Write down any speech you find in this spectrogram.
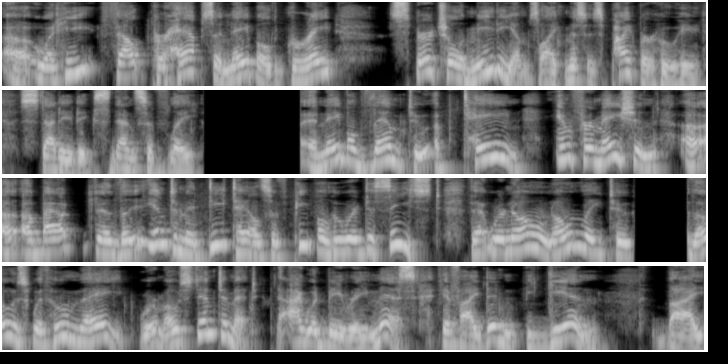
uh, what he felt perhaps enabled great spiritual mediums like Mrs. Piper, who he studied extensively, enabled them to obtain information uh, uh about the intimate details of people who were deceased that were known only to those with whom they were most intimate. Now, I would be remiss if I didn't begin by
